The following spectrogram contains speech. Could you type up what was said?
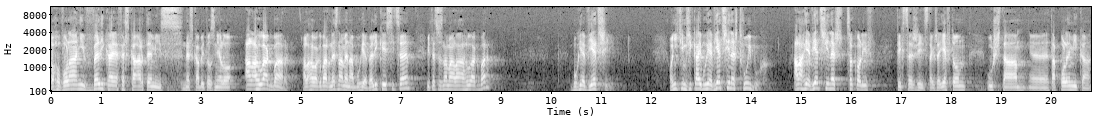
Toho volání veliká je FSK Artemis. Dneska by to znělo Allahu Akbar. Allahu Akbar neznamená Bůh je veliký sice. Víte, co znamená Allahu Akbar? Bůh je větší. Oni tím říkají, Bůh je větší než tvůj Bůh. Allah je větší než cokoliv ty chceš říct. Takže je v tom už ta, eh, ta polemika.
